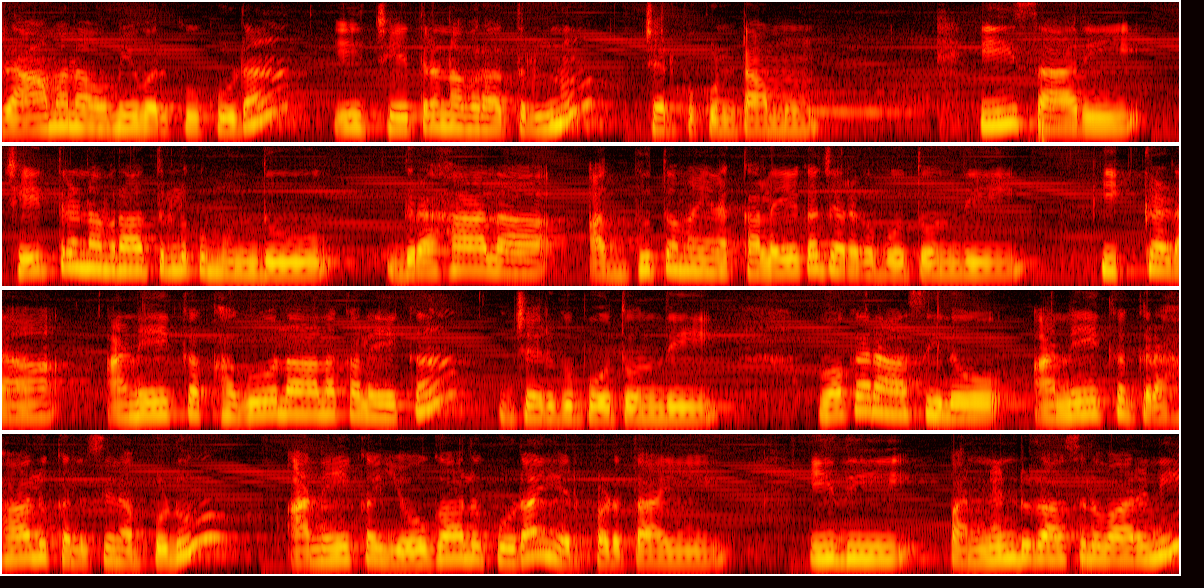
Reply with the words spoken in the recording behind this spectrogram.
రామనవమి వరకు కూడా ఈ చైత్ర నవరాత్రులను జరుపుకుంటాము. ఈసారి చైత్ర నవరాత్రులకు ముందు గ్రహాల అద్భుతమైన కలయిక జరగబోతోంది. ఇక్కడ అనేక ఖగోళాల కలయిక జరగబోతోంది. ఒక రాశిలో అనేక గ్రహాలు కలిసినప్పుడు అనేక యోగాలు కూడా ఏర్పడతాయి. ఇది పన్నెండు రాసుల వారిని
